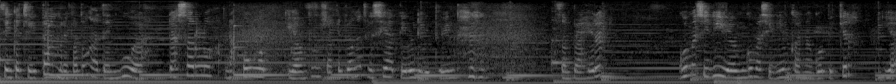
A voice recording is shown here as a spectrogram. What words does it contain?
singkat cerita mereka tuh ngatain gue dasar lu anak pungut. Ya ampun sakit banget sih hati lu digituin? Sampai akhirnya gue masih diem gue masih diem karena gue pikir ya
